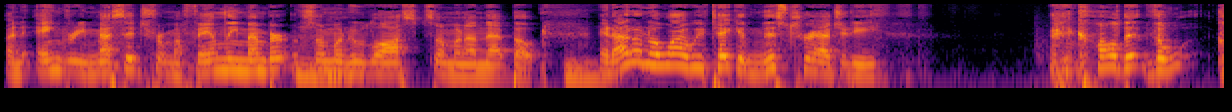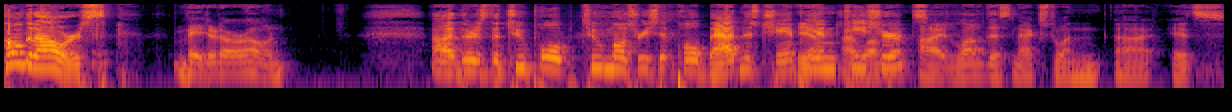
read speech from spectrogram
an angry message from a family member of someone who lost someone on that boat. And I don't know why we've taken this tragedy and called it the called it ours. Made it our own. Uh, there's the two poll, two most recent poll badness champion Yep, T-shirts. that. I love this next one. Uh, it's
